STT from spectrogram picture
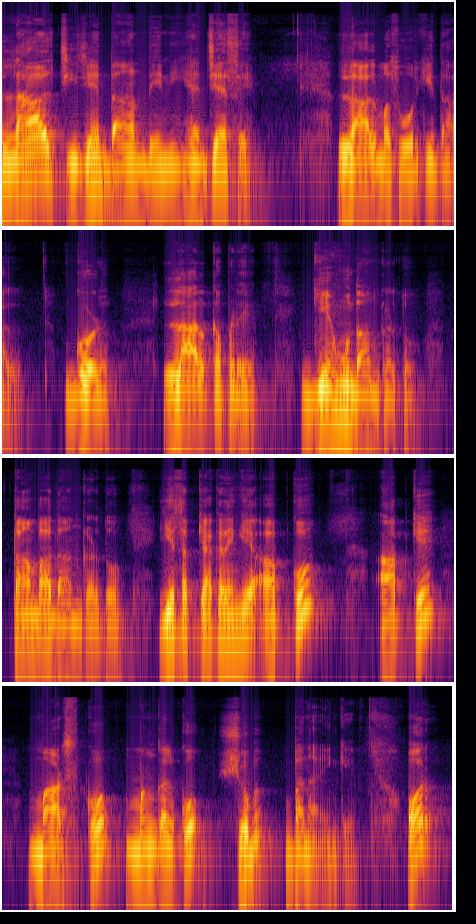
लाल चीज़ें दान देनी है, जैसे लाल मसूर की दाल, गुड़, लाल कपड़े, गेहूँ दान कर दो। तांबा दान कर दो। ये सब क्या करेंगे? आपको, आपके मार्स को, मंगल को शुभ बनाएँगे। और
